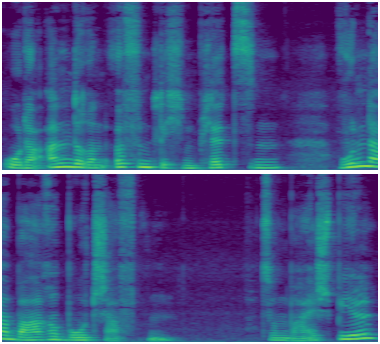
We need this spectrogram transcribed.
oder anderen öffentlichen Plätzen wunderbare Botschaften. Zum Beispiel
